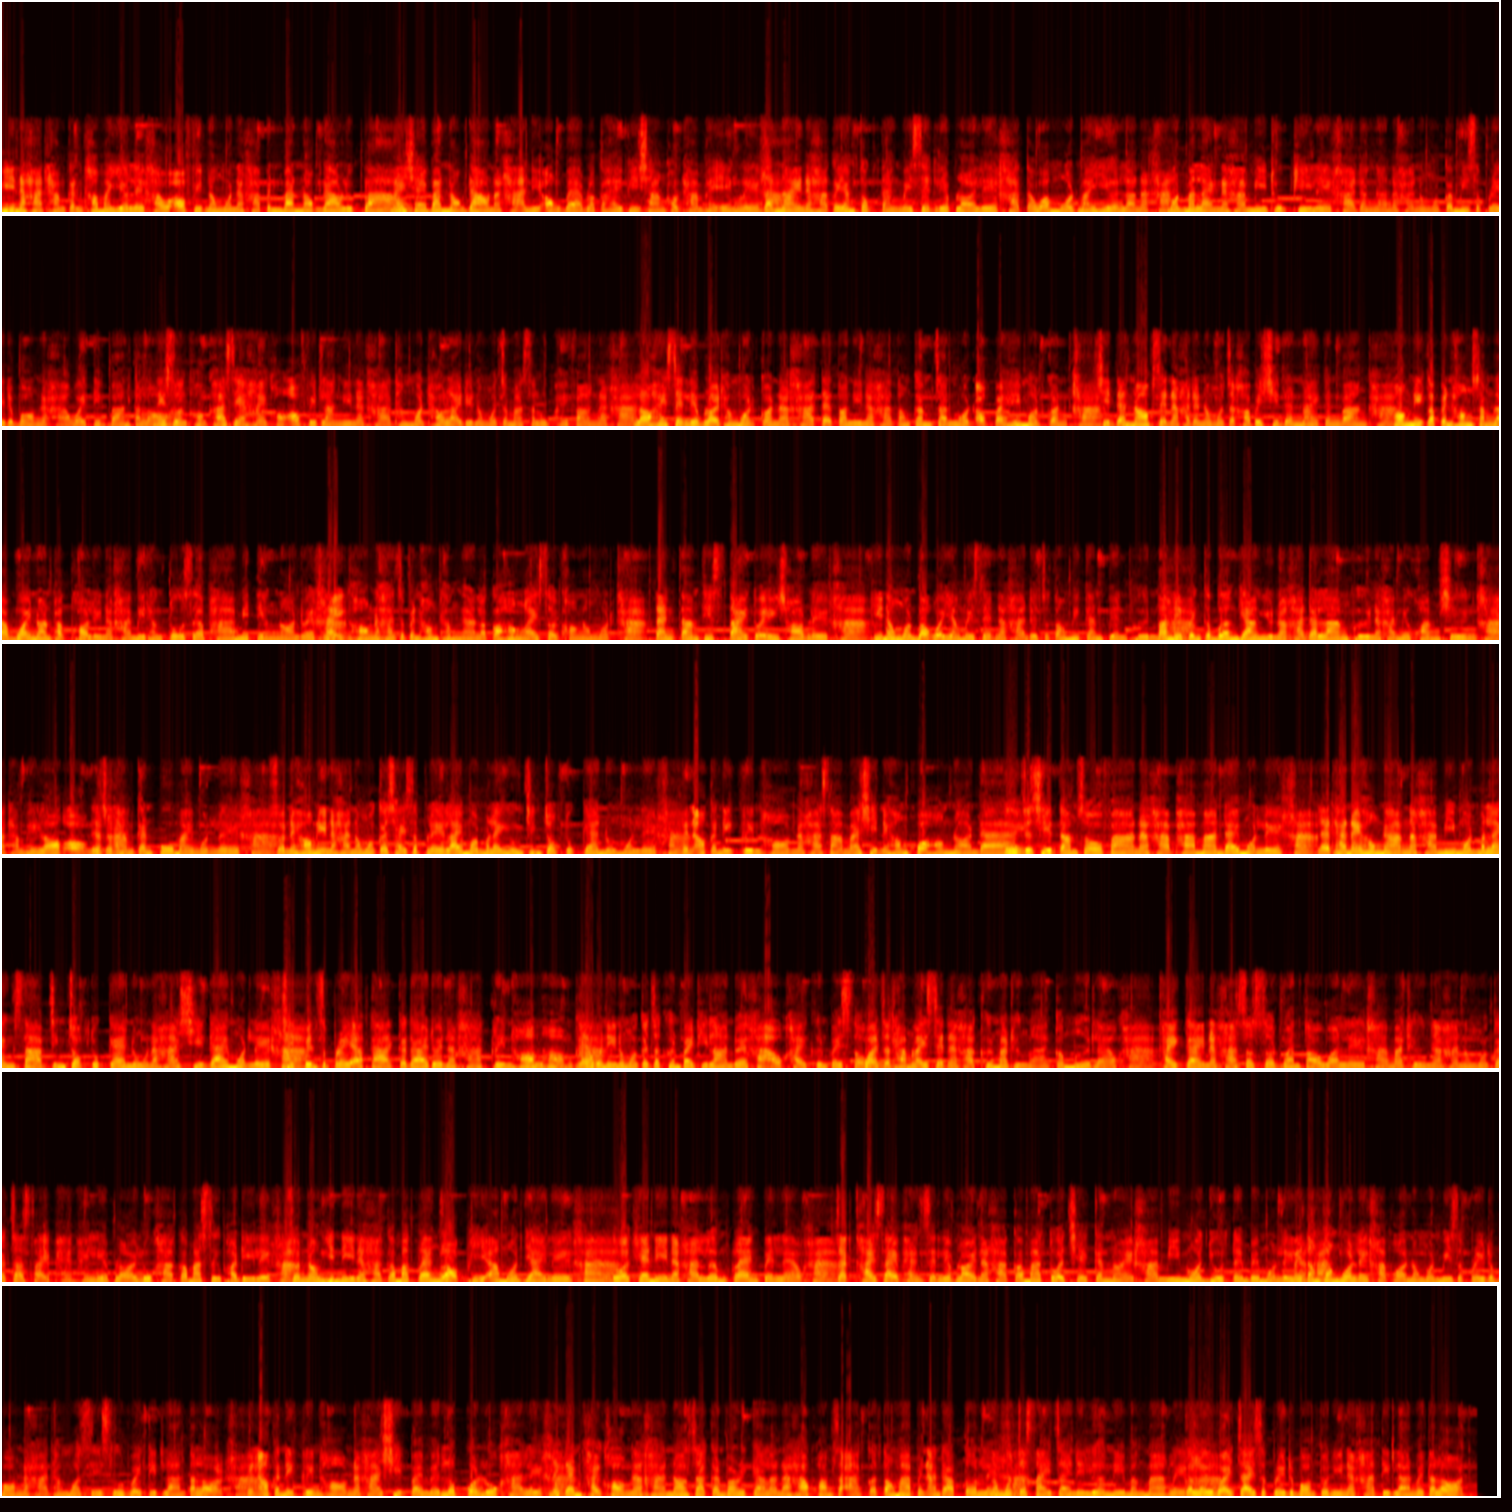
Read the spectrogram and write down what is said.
พี่ๆนะคะถามกันเข้ามาเยอะเลยค่ะว่าออฟฟิศน้องมดนะคะ เป็นบ้านน็อกดาวน์หรือเปล่า ไม่ใช่บ้านน็อกดาวน์นะคะ อันนี้ออกแบบแล้วก็ให้พี่ช่างเขาทำให้เองเลยด้านในนะคะ ก็ยังตกแต่งไม่เสร็จเรียบร้อยเลยค่ะ แต่ว่ามดมาเยือนแล้วนะคะมดมแมลงนะคะ มีทุกที่เลยค่ะ ดังนั้นนะคะน้องมดก็มีสเปรย์เดอะบอมนะคะ ไว้ติดบ้านตลอดในส่วนของค่าเสียหายของออฟฟิศหลังนี้นะคะ ทั้งหมดเท่าไหร่เดี๋ยวน้องมดจะมาสรุปให้ฟังนะคะรอให้เสร็จเรียบร้อยทั้งหมดก่อนนะคะ แต่ตอนนี้นะคะ ต้องกำจัดมดออกไปให้หมดก่อนค่ะฉีดด้านนอกเสร็จนะคะเดี๋ยวน้องมดจะเข้าไปฉีดด้านในกันบ้างค่ะ ห้องนี้ก็เป็นห้องสำหรับไว้นอนพักผ่อนเลยนะคะ มีทั้งตู้เสื้อผ้ามีเตียงนอนด้วยค่ะและอีกห้องนะคะ จะเป็นห้องทำงานแล้วก็ห้องไลฟ์สดของน้องมดค่ะ แต่งตามที่สไตล์ตัวเองชอบเลยค่ะ ที่น้องมดบอกว่ายังไม่เสร็จนะคะ เดี๋ยวจะต้องมีการเปลี่ยนพื้นตอนนี้เป็นกระเบื้องยางอยู่นะคะ ด้านล่างพื้นนะคะ มีความชื้นค่ะทำให้ลอกออกนะคะเดี๋ยวจะทำกันปูใหม่หมดเลยค่ะ ส่วนในห้องนี้นะคะน้องมดก็ใช้สเปรย์ไล่มดแมลงยุงจิ้งจกตุ๊กแกหนูหมดเลยค่ะ เป็นออร์แกนิกกลิ่นหอมนะคะ สามารถฉีดในห้องครัวห้องนอนได้ หรือจะฉีดตามโซฟานะคะผ้าม่านได้หมดเลยค่ะ และถ้าในห้องน้ำนะคะ มีมดแมลงสาบจิ้งจกตุ๊กแกหนูนะคะ ฉีดได้หมดเลยค่ะฉีดเป็นสเปรย์อากาศก็ได้ด้วยนะคะ กลิ่นหอมหอมๆค่ะและวันนี้น้องมดก็จะขึ้นไปที่ร้านด้วยค่ะ เอาไข่ขึ้นไปส่งกว่าจะทำอะไรเสร็จนะคะ ขึ้นมาถึงร้านก็มืดแล้วค่ะ ไข่ไก่นะคะ สดๆวันต่อวันเลยค่ะ มาถึงนะคะน้องมดก็จะใส่แผงให้เรียบร้อยลูกค้าก็มาซื้อพอดีเลยค่ะ ส่วนน้องยินดีนะคะ ก็มาแกล้งหลอกผีอามดใหญ่เลยค่ะ ตัวแค่นี้นะคะ เริ่มแกล้งเป็นแล้วค่ะ จัดไข่ใส่แผงเสร็จเรียบร้อยนะคะ ก็มาตรวจเช็คกันหน่อยค่ะ มีมดอยู่เต็มไปหมดเลยนะคะไม่ต้องกังวลเลยค่ะเพราะว่าน้องมดมีสเปรย์เดอะบอมนะคะ ทั้งหมด 4 สูตรไว้ติดร้านตลอดค่ะ เป็นออร์แกนิกกลิ่นหอมนะคะ ฉีดไปไม่รบกวนลูกค้าเลยค่ะในการขายของนะคะ นอกจากการบริการแล้วนะคะ ความสะอาดก็ต้องมาเป็นอันดับต้นเลยค่ะน้องมดจะใส่ใจในเรื่องนี้มาก ๆ เลยค่ะก็เลยไว้ใจสเปรย์เดอะบอมตัวนี้นะคะ ติดร้านไว้ตลอด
